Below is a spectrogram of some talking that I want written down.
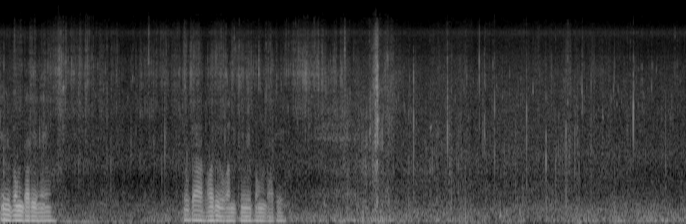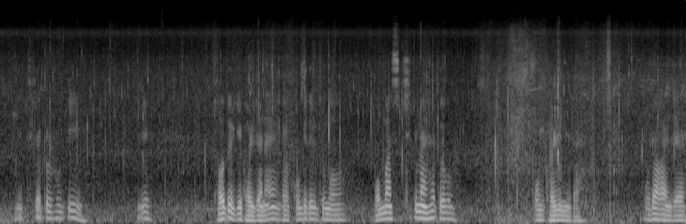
일봉다리네요. 누가 버리고 가면 일봉다리. 이 트래블 훅이 이 게 저도 이렇게 걸잖아요. 그러니까 고기들도 뭐 몸만 스치기만 해도 고기 걸립니다. 오다가 이제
